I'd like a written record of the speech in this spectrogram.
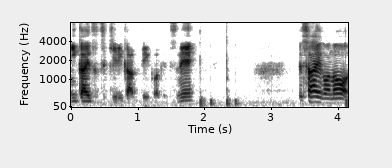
2回ずつ切り替わっていくわけですね。で最後の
